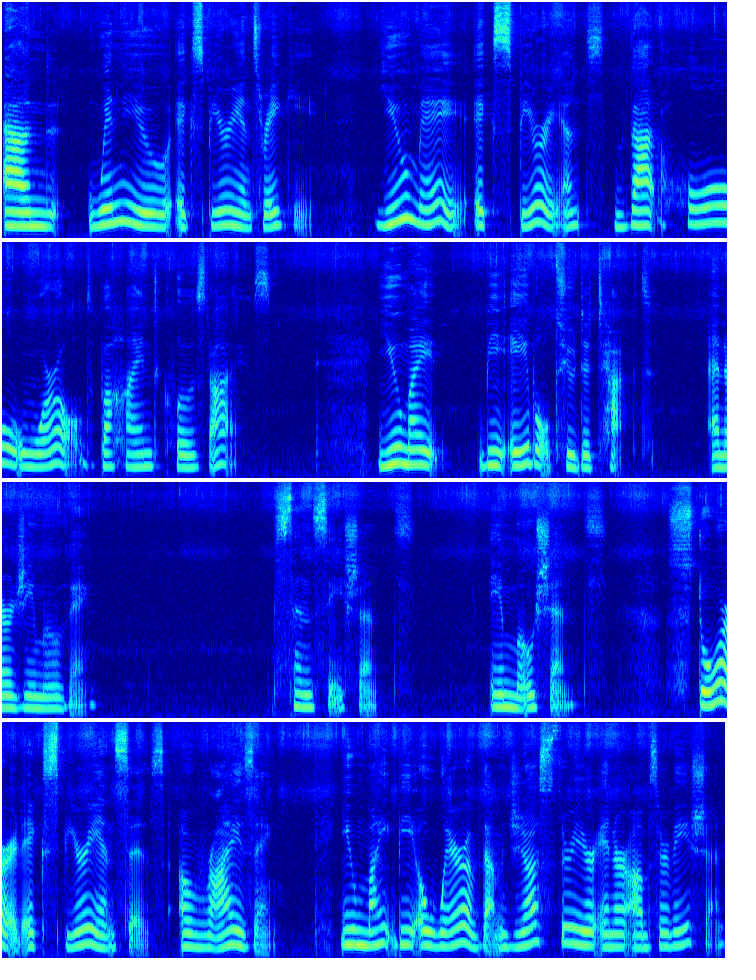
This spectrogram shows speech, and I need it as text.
And when you experience Reiki, you may experience that whole world behind closed eyes. You might be able to detect energy moving, sensations, emotions, stored experiences arising. You might be aware of them just through your inner observation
